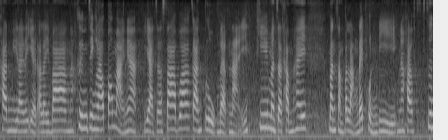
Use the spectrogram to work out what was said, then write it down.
พันธุ์มีรายละเอียดอะไรบ้างนะคือจริงๆแล้วเป้าหมายเนี่ยอยากจะทราบว่าการปลูกแบบไหนที่มันจะทำให้มันสำปะหลังได้ผลดีนะคะ ซึ่ง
